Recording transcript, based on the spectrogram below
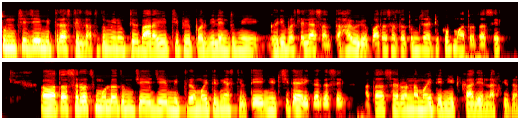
तुमचे जे मित्र असतील आता तुम्ही नुकतेच बारावीचे पेपर दिले आणि तुम्ही घरी बसलेले असाल तर हा व्हिडिओ पाहत असाल तर तुमच्यासाठी खूप महत्त्वाचा असेल. आता सर्वच मुलं तुमचे जे मित्र मैत्रिणी असतील ते नीटची तयारी करत असेल. आता सर्वांना माहिती आहे नीट का द्यायला लागते तर.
